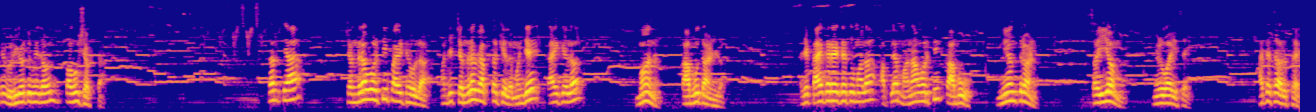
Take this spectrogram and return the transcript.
ते व्हिडिओ तुम्ही जाऊन पाहू शकता. तर त्या चंद्रावरती पाय ठेवला म्हणजे चंद्र व्याप्त केलं म्हणजे काय केलं? मन काबूत आणलं. म्हणजे काय करायचं आहे तुम्हाला? आपल्या मनावरती काबू नियंत्रण संयम मिळवायचं आहे हा त्याचा अर्थ आहे.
